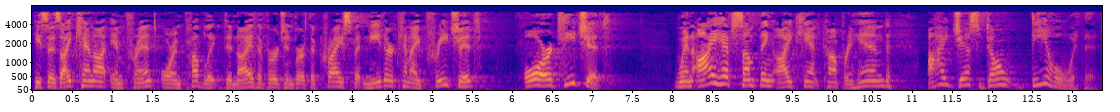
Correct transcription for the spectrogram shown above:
He says, I cannot in print or in public deny the virgin birth of Christ, but neither can I preach it or teach it. When I have something I can't comprehend, I just don't deal with it.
